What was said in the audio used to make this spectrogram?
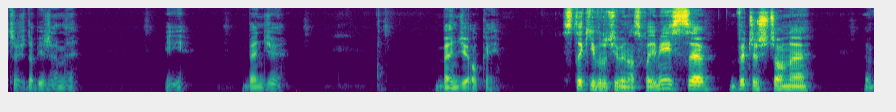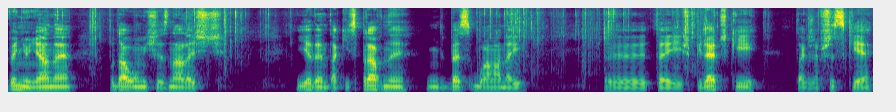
Coś dobierzemy i będzie będzie ok. Styki wróciły na swoje miejsce, wyczyszczone, wyniuniane. Udało mi się znaleźć jeden taki sprawny, bez ułamanej tej szpileczki. Także wszystkie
